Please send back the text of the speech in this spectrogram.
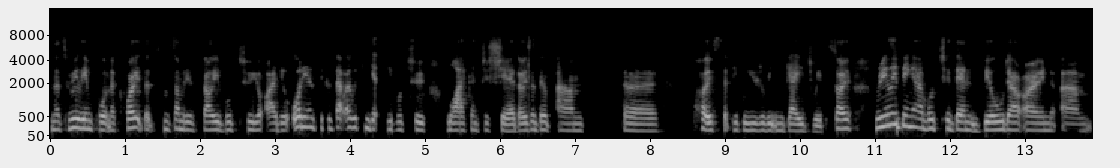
And that's really important. A quote that's from somebody that's valuable to your ideal audience, because that way we can get people to like and to share. Those are the um, the posts that people usually engage with. So really being able to then build our own um,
